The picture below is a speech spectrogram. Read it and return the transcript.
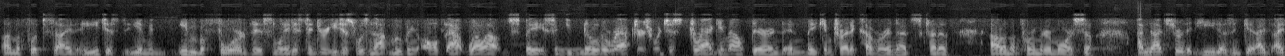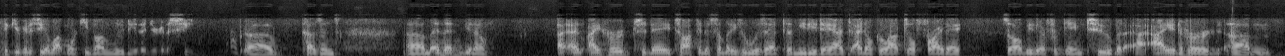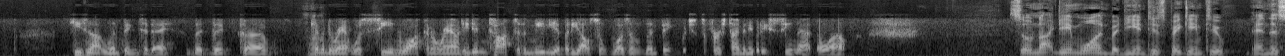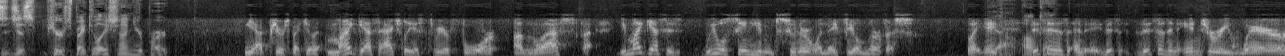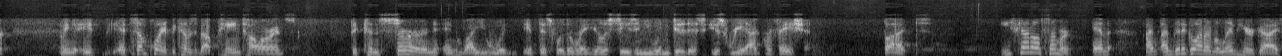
on the flip side, he just, I mean, even before this latest injury, he just was not moving all that well out in space. And you know the Raptors would just drag him out there and, and make him try to cover, and that's kind of out on the perimeter more. So I'm not sure that he doesn't get. I, I think you're going to see a lot more Kevon Looney than you're going to see uh, Cousins. Um, and then you know, I, I heard today talking to somebody who was at the media day. I, I don't go out till Friday, so I'll be there for game two. But I, I had heard um, he's not limping today. That that uh, Kevin Durant was seen walking around. He didn't talk to the media, but he also wasn't limping, which is the first time anybody's seen that in a while. So not game one, but do you anticipate game two? And this is just pure speculation on your part. Yeah, pure speculation. My guess actually is three or four, unless uh, you. My guess is we will see him sooner when they feel nervous. Like yeah, okay. this is an this this is an injury where, I mean, it, at some point it becomes about pain tolerance. The concern and why you would, if this were the regular season, you wouldn't do this is re-aggravation. But he's got all summer, and I'm, I'm going to go out on a limb here, guys.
